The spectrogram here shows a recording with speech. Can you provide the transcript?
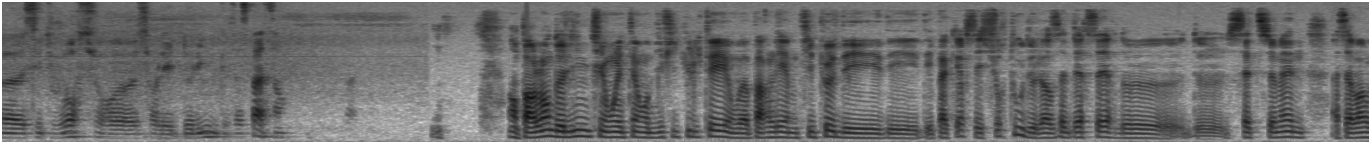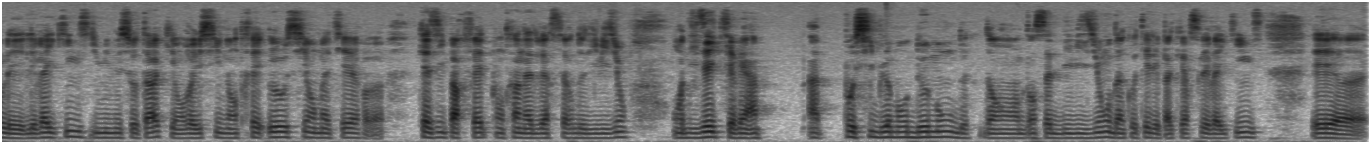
euh, c'est toujours sur, euh, sur les deux lignes que ça se passe. Hein. En parlant de lignes qui ont été en difficulté, on va parler un petit peu des, Packers et surtout de leurs adversaires de, cette semaine, à savoir les, Vikings du Minnesota qui ont réussi une entrée eux aussi en matière euh, quasi parfaite contre un adversaire de division. On disait qu'il y avait possiblement deux mondes dans, cette division. D'un côté les Packers, les Vikings et, euh,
